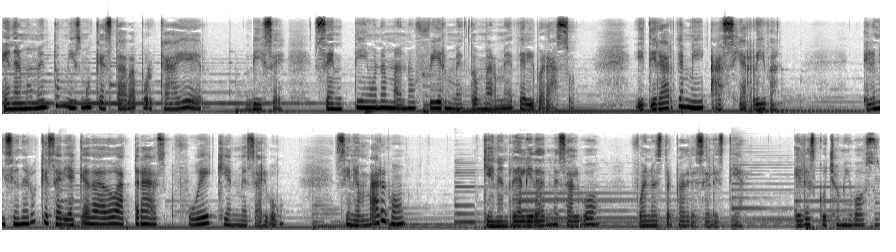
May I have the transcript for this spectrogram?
En el momento mismo que estaba por caer, dice, sentí una mano firme tomarme del brazo y tirar de mí hacia arriba. El misionero que se había quedado atrás fue quien me salvó. Sin embargo, quien en realidad me salvó fue nuestro Padre Celestial. Él escuchó mi voz.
